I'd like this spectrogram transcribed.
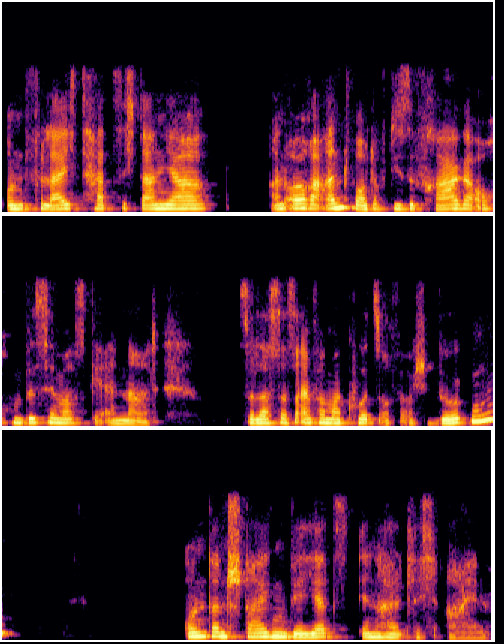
und vielleicht hat sich dann ja an eurer Antwort auf diese Frage auch ein bisschen was geändert. So lasst das einfach mal kurz auf euch wirken. Und dann steigen wir jetzt inhaltlich ein.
